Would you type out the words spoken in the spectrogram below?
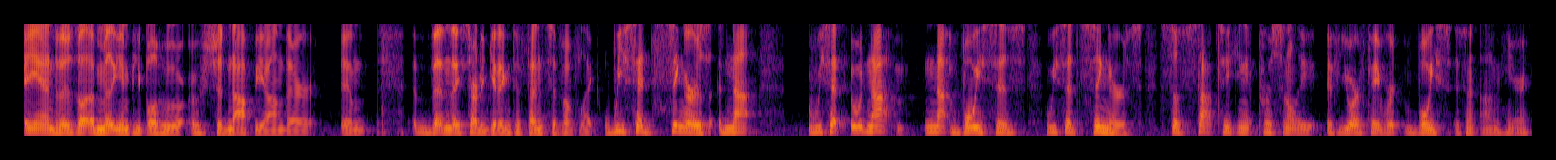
and there's a million people who, who should not be on there. And then they started getting defensive of like we said singers, not we said not not voices. We said singers. So stop taking it personally if your favorite voice isn't on here.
